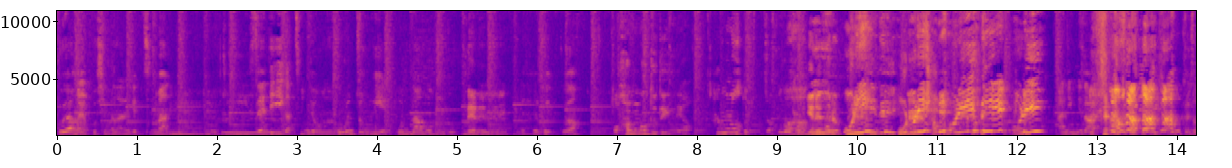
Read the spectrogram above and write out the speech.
고향을 보시면 알겠지만 음. 여기 음. 세디 같은 경우는 오른쪽 위에 온나무 항로 네네네. 음. 살고 있고요. 어, 항로도 돼 있네요. 항로도 있죠. 어, 얘네들은 오리 오리를 타고 오리 오리 아닙니다. 그래서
